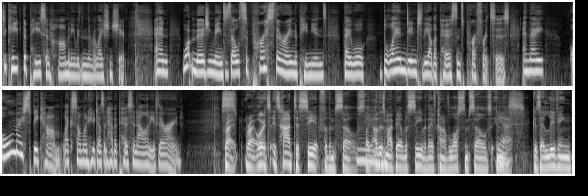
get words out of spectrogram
to keep the peace and harmony within the relationship. And what merging means is they'll suppress their own opinions, they will blend into the other person's preferences, and they almost become like someone who doesn't have a personality of their own. Right, right. Or it's it's hard to see it for themselves. Like Mm. others might be able to see, but they've kind of lost themselves in Yes. that because they're living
